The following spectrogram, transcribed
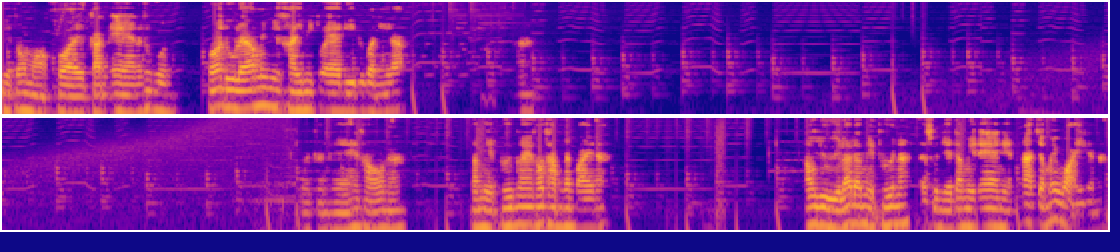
เดี๋ยวต้องมาคอยกันแอร์นะทุกคน เพราะดูแล้วไม่มีใครมีตัวแอร์ดีไปกว่านี้ละคอยกันแอร์ให้เขานะดาเมจพื้นก็ให้เขาทำกันไปนะ เอาอยู่อยู่แล้วดาเมจพื้นนะ แต่ส่วนใหญ่ดาเมจแอร์เนี่ยน่าจะไม่ไหวกันนะ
